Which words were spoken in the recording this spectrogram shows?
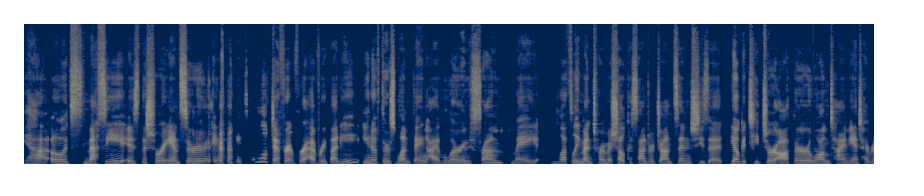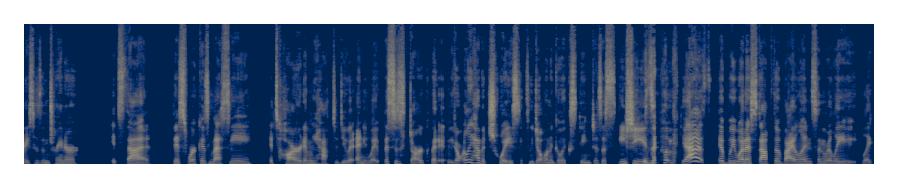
Yeah. Oh, it's messy is the short answer. And it's a little different for everybody. You know, if there's one thing I've learned from my lovely mentor, Michelle Cassandra Johnson, she's a yoga teacher, author, longtime anti racism trainer. It's that this work is messy, it's hard, and we have to do it anyway. This is dark, but we don't really have a choice if we don't want to go extinct as a species. yes. If we want to stop the violence and really like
